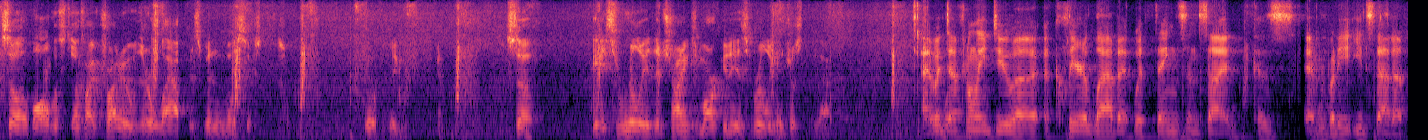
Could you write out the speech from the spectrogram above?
So of all the stuff I've tried over there, Lab has been the most successful. So it's really the Chinese market is really interested in that. I would definitely do a, a clear labbit with things inside because everybody eats that up.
